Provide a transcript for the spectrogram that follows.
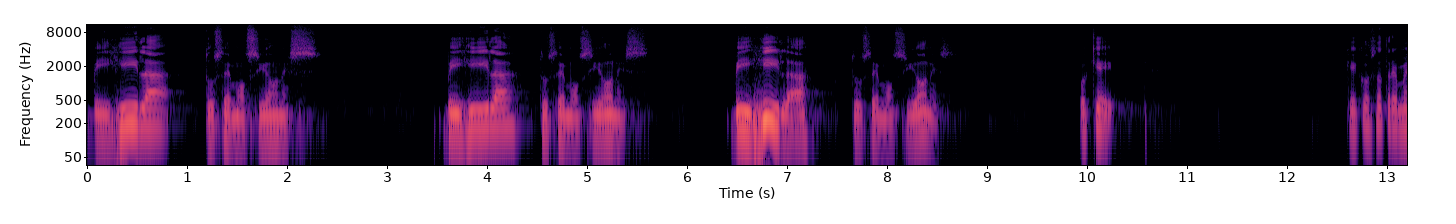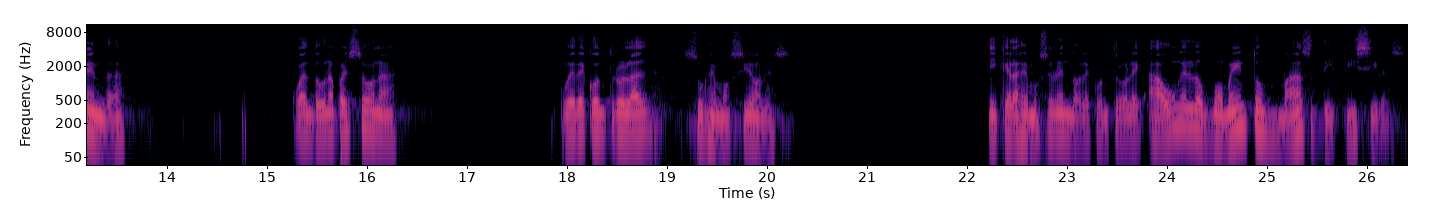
Vigila tus emociones. Vigila tus emociones. Vigila tus emociones. Porque, qué cosa tremenda cuando una persona puede controlar sus emociones y que las emociones no le controlen, aún en los momentos más difíciles.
